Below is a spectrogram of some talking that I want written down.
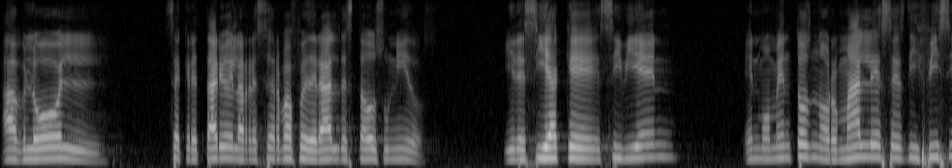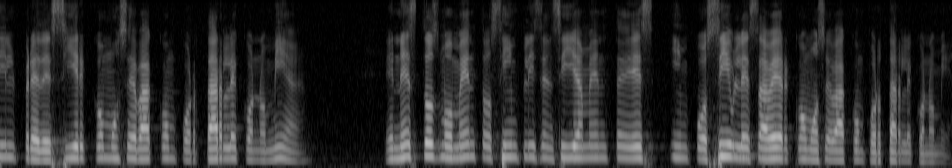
habló el secretario de la Reserva Federal de Estados Unidos y decía que si bien en momentos normales es difícil predecir cómo se va a comportar la economía, en estos momentos simple y sencillamente es imposible saber cómo se va a comportar la economía.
